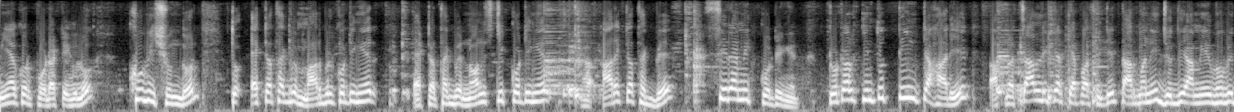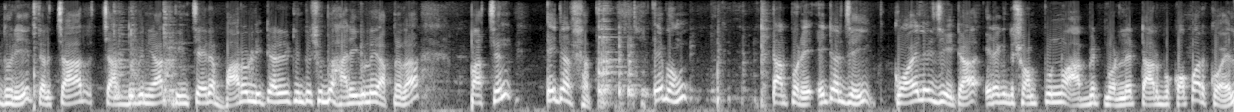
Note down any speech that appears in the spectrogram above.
মিয়াকোর প্রোডাক্ট এগুলো। খুবই সুন্দর। তো একটা থাকবে মার্বেল কোটিং এর একটা থাকবে নন স্টিক কোটিং এর আর আরেকটা থাকবে সিরামিক কোটিং এর টোটাল কিন্তু তিনটা হাড়ি, আপনার চার লিটার ক্যাপাসিটি তার মানে যদি আমি এইভাবে ধরি, তাহলে চার চার দুগুনি আর তিন চারে বারো লিটারের কিন্তু শুধু হাড়িগুলোই আপনারা পাচ্ছেন এটার সাথে। এবং তারপরে এটার যেই কয়েলের যে এটা এটা কিন্তু সম্পূর্ণ আপডেট মডেলের টার্বো কপার কয়েল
